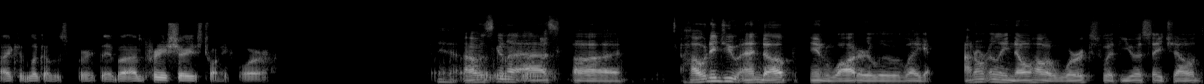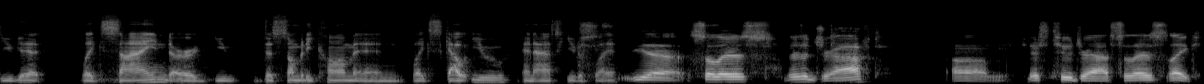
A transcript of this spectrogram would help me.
I I could look up his birthday, but I'm pretty sure he's 24. Yeah, I was gonna ask, uh, how did you end up in Waterloo? Like, I don't really know how it works with USHL. Do you get like signed, or do you does somebody come and like scout you and ask you to play? Yeah, so there's there's a draft. Um, there's two drafts. So there's like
